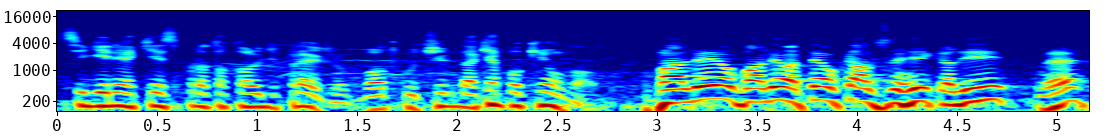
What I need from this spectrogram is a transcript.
seguirem aqui esse protocolo de pré-jogo. Volto contigo, daqui a pouquinho eu volto. Valeu, valeu até o Carlos Henrique ali, né?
